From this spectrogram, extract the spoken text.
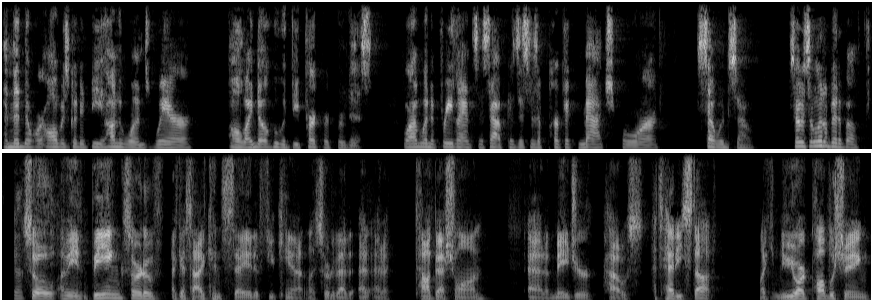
And then there were always going to be other ones where, Oh, I know who would be perfect for this. Or I'm going to freelance this out because this is a perfect match for so and so. So it's a little bit of both. Yeah. So, I mean, being sort of, I guess I can say it if you can't, like sort of at, at, at a top echelon at a major house, that's heady stuff. Like New York Publishing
